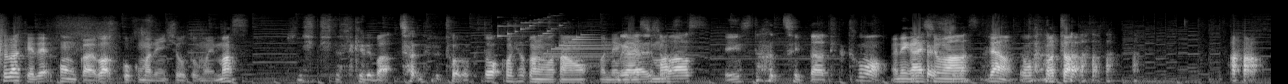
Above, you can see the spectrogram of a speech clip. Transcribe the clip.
というわけで今回はここまでにしようと思います。気に入っていただければチャンネル登録と高評価のボタンをお願いします。す。インスタ、ツイッター、TikTok もお願いします。では、また。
